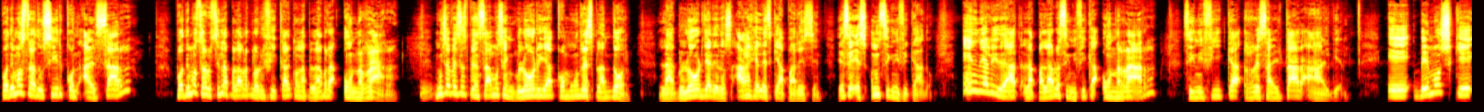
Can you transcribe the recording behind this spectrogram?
podemos traducir con alzar, podemos traducir la palabra glorificar con la palabra honrar. Mm. Muchas veces pensamos en gloria como un resplandor, la gloria de los ángeles que aparecen. Ese es un significado. En realidad, la palabra significa honrar, significa resaltar a alguien. Eh, vemos que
